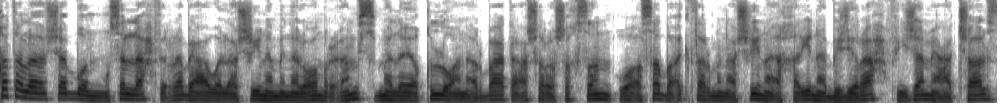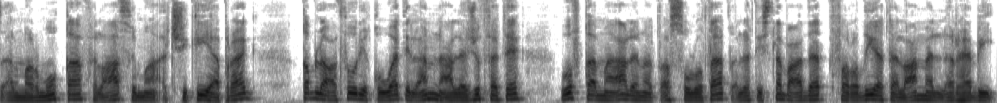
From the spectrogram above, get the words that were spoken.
قتل شاب مسلح في الرابعة والعشرين من العمر أمس ما لا يقل عن أربعة عشر شخصا وأصاب أكثر من عشرين آخرين بجراح في جامعة تشارلز المرموقة في العاصمة التشيكية براغ قبل عثور قوات الأمن على جثته وفق ما أعلنت السلطات التي استبعدت فرضية العمل الإرهابي.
